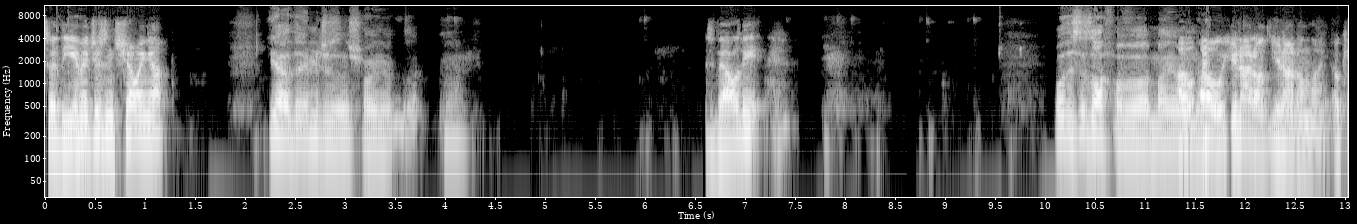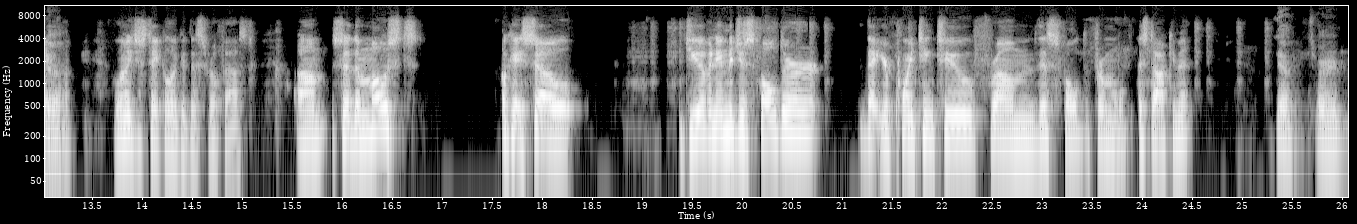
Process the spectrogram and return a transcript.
So the image isn't showing up. Yeah, the image isn't showing up. but, uh, Is validate? Well, this is off of uh, my Oh, own. uh, oh, you're not on. You're not online. Okay. Yeah. Let me just take a look at this real fast. Um, so the most. Okay, so do you have an images folder that you're pointing to from this folder from this document? Yeah, sorry.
